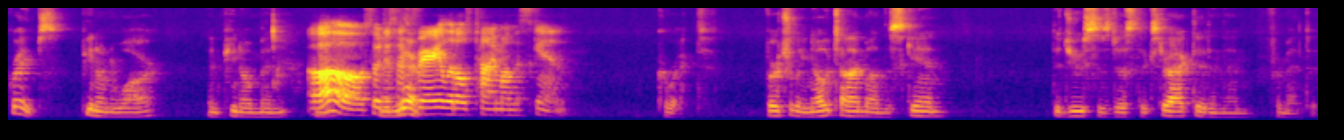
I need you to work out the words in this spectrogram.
grapes, Pinot Noir and Pinot Men. Oh, so it just Meunier. has very little time on the skin. Correct. Virtually no time on the skin. The juice is just extracted and then fermented.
